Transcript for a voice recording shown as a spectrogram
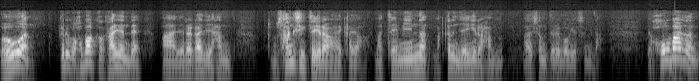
어원, 그리고 호박과 관련된 아, 여러 가지 한 좀 상식적이라고 할까요? 막 재미있는 막 그런 얘기를 한 말씀 드려보겠습니다. 호박은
